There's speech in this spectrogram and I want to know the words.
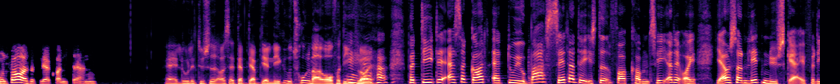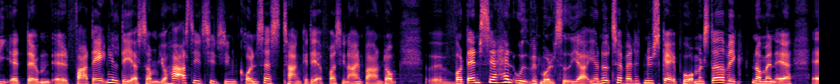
hun får også flere grøntsager nu. Ja, Lula, du sidder også, at der, der bliver nikket utrolig meget over for din fløj. Ja, fordi det er så godt, at du jo bare sætter det i stedet for at kommentere det. Og jeg er jo sådan lidt nysgerrig, fordi at øhm, øh, far Daniel der, som jo har sit, sit, sin grøntsagstanke der fra sin egen barndom, øh, hvordan ser han ud ved måltid? Jeg, jeg er nødt til at være lidt nysgerrig på, om man stadigvæk, når man er øh,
